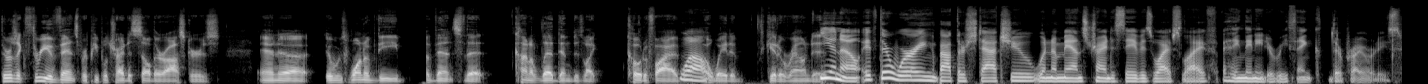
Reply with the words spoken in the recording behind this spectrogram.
there was like three events where people tried to sell their Oscars and uh it was one of the events that kind of led them to like codify a way to, to get around it. you know, if they're worrying about their statue when a man's trying to save his wife's life, I think they need to rethink their priorities.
